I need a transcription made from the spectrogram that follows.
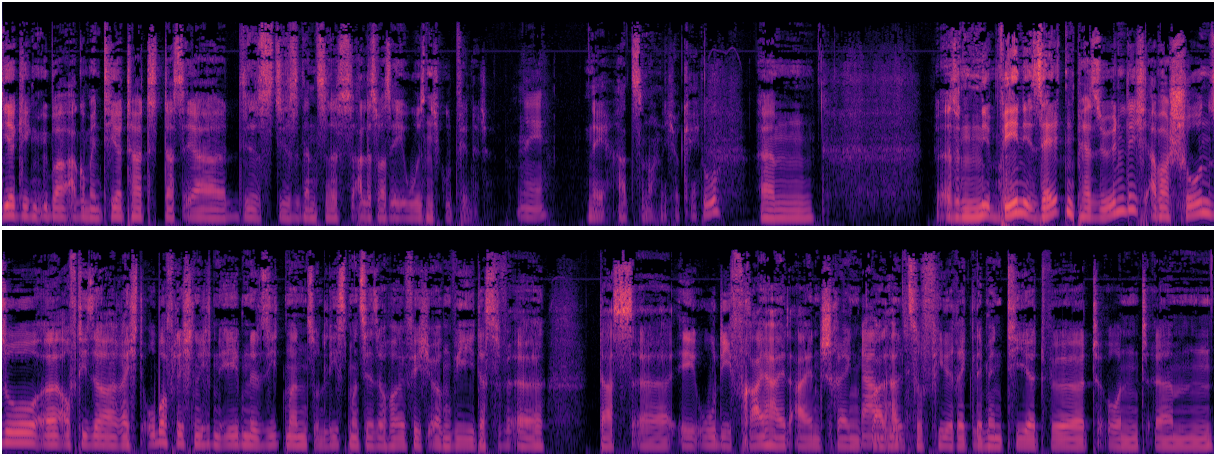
dir gegenüber argumentiert hat, dass er dieses, dieses ganze, das alles, was EU ist, nicht gut findet? Nee. Nee, hat's du noch nicht, okay. Du? Ähm, also wenig, selten persönlich, aber schon so äh, auf dieser recht oberflächlichen Ebene sieht man es und liest man es sehr, sehr häufig irgendwie, dass, äh, dass äh, EU die Freiheit einschränkt, Ja, weil gut. halt so viel reglementiert wird und ähm,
